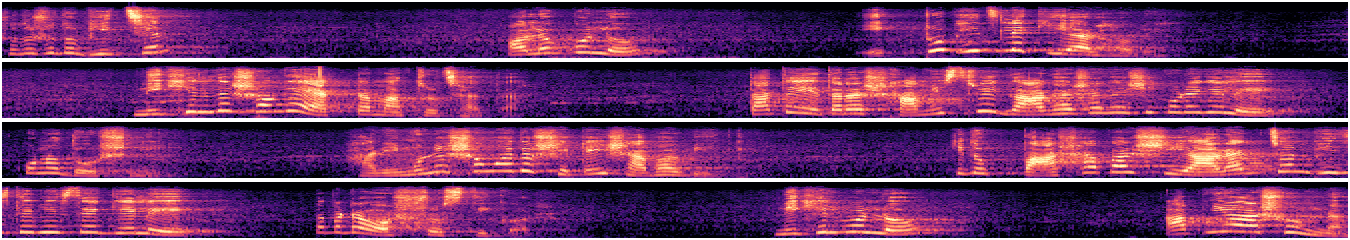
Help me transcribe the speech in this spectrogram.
শুধু শুধু ভিজছেন? অলোক বলল, একটু ভিজলে কি আর হবে? নিখিলদের সঙ্গে একটা মাত্র ছাতা। তাতে তারা স্বামী স্ত্রী গা ঘাসাঘাসি করে গেলে কোনো দোষ নেই। হানিমুনের সময় তো সেটাই স্বাভাবিক। কিন্তু পাশাপাশি আর একজন ভিজতে ভিজতে গেলে ব্যাপারটা অস্বস্তিকর। নিখিল বলল, আপনিও আসুন না।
